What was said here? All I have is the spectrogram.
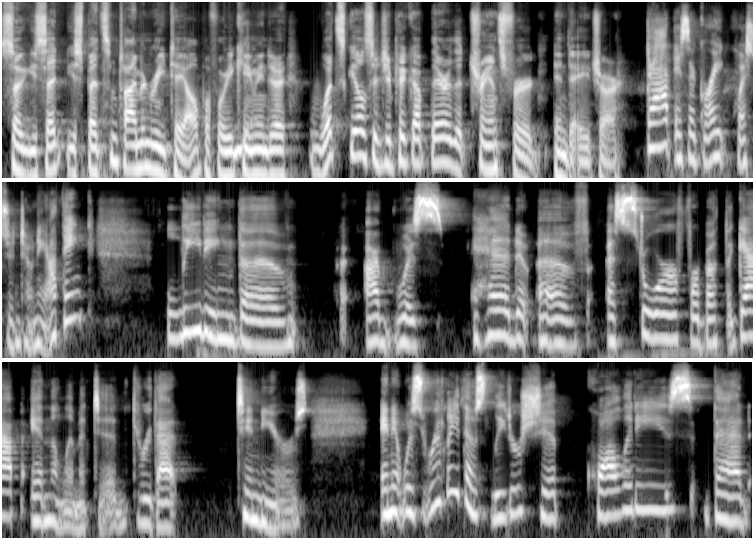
So you said you spent some time in retail before you mm-hmm. came into what skills did you pick up there that transferred into HR? That is a great question, Tony. I think leading the I was head of a store for both the Gap and the Limited through that 10 years. And it was really those leadership qualities that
